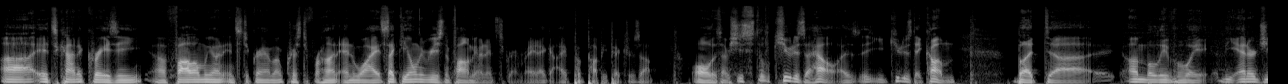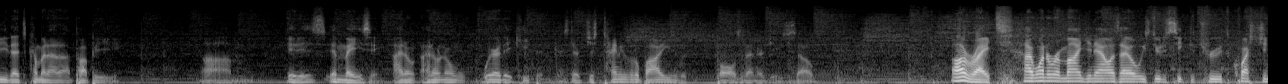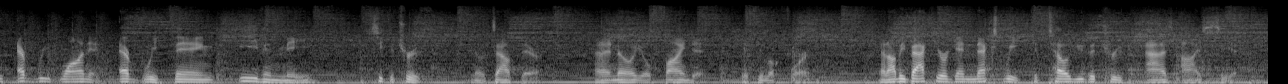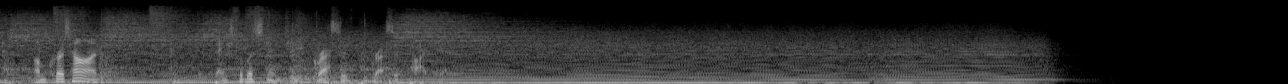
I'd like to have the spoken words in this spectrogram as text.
Uh, it's kind of crazy. Uh, follow me on Instagram. I'm Christopher Hahn NY. It's like the only reason to follow me on Instagram, right? I, I, put puppy pictures up all the time. She's still cute as a hell, as cute as they come. But uh, unbelievably, the energy that's coming out of that puppy, um, it is amazing. I don't I don't know where they keep it because they're just tiny little bodies with balls of energy. So all right. I want to remind you now, as I always do, to seek the truth, question everyone and everything, even me. Seek the truth. You know, it's out there. And I know you'll find it if you look for it. And I'll be back here again next week to tell you the truth as I see it. I'm Chris Hahn. Thanks for listening to the Aggressive Progressive Podcast.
